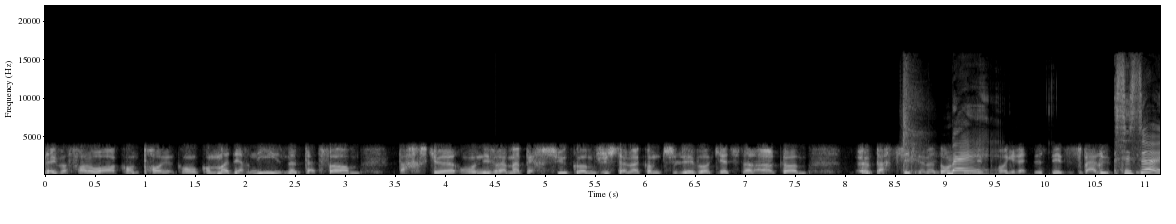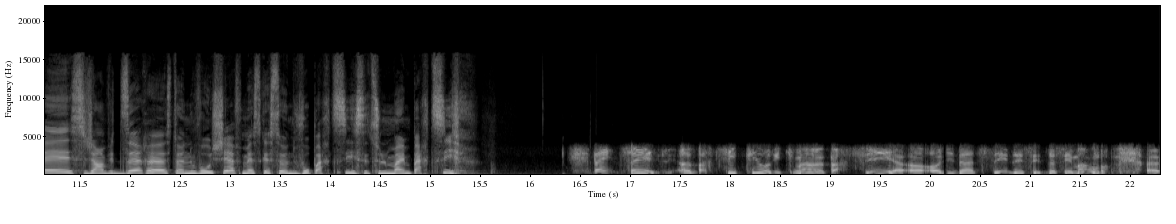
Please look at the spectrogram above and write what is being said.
là, il va falloir qu'on modernise notre plateforme parce qu'on est vraiment perçu comme, justement, comme tu l'évoquais tout à l'heure, comme un parti finalement dont Ben, le progressiste est disparu. C'est ça, euh, si j'ai envie de dire, euh, c'est un nouveau chef, mais est-ce que c'est un nouveau parti? C'est-tu le même parti? Ben, tu sais, un parti, théoriquement, un parti a, a l'identité de ses, de ses membres. Euh,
